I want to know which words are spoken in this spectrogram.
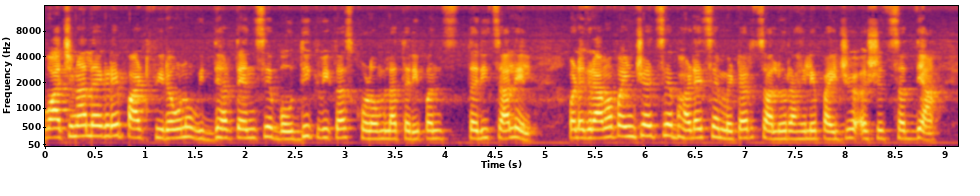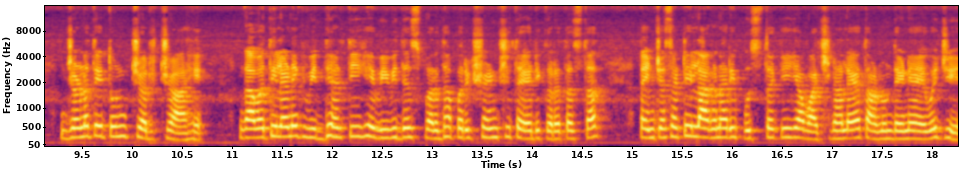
वाचनालयाकडे पाठ फिरवून विद्यार्थ्यांचे बौद्धिक विकास खोळंबला तरी पण तरी चालेल. पण ग्रामपंचायतचे भाड्याचे मीटर चालू राहिले पाहिजे अशीच सध्या जनतेतून चर्चा आहे. गावातील अनेक विद्यार्थी हे विविध स्पर्धा परीक्षांची तयारी करत असतात. त्यांच्यासाठी लागणारी पुस्तके या वाचनालयात आणून देण्याऐवजी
